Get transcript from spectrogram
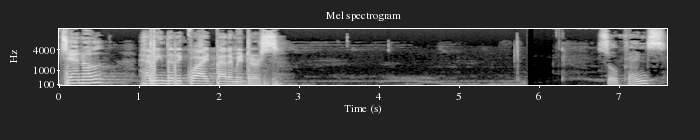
channel having the required parameters. So friends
